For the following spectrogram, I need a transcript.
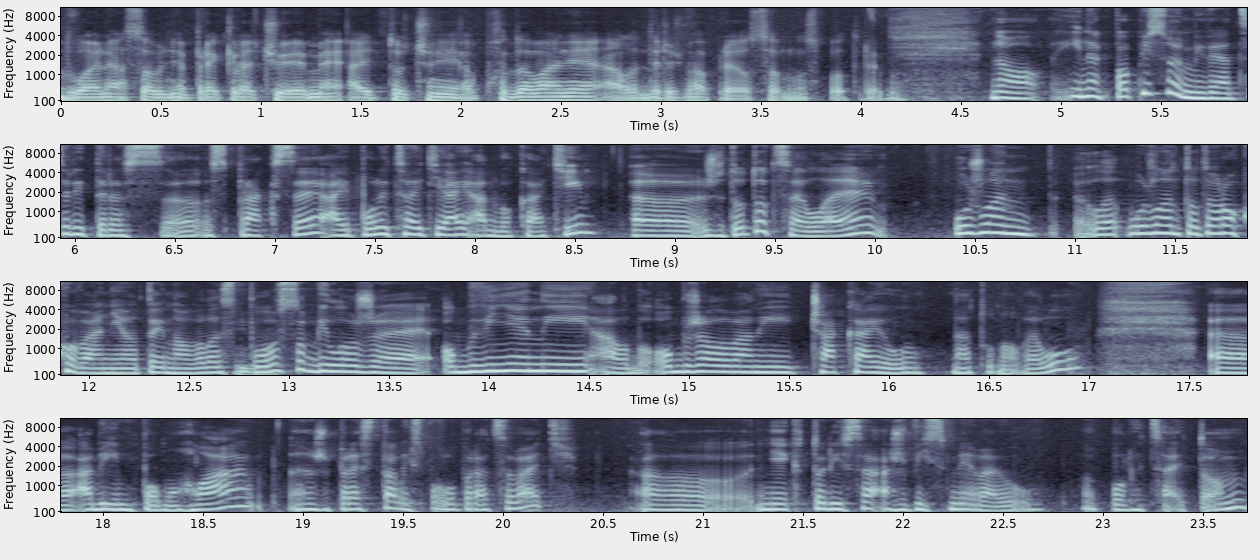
dvojnásobne prekračujeme aj to, čo nie je obchodovanie, ale držba pre osobnú spotrebu. No, inak popisujú mi viacerí teraz e, z praxe, aj policajti, aj advokáti, e, že toto celé už len, už len toto rokovanie o tej novele mhm. spôsobilo, že obvinení alebo obžalovaní čakajú na tú novelu, e, aby im pomohla, že prestali spolupracovať. Niektorí sa až vysmievajú policajtom.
